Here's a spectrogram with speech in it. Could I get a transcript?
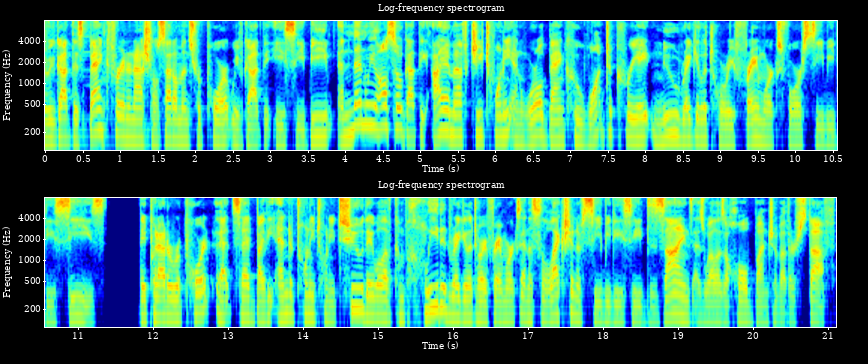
So we've got this Bank for International Settlements report, we've got the ECB, and then we also got the IMF, G20, and World Bank who want to create new regulatory frameworks for CBDCs. They put out a report that said by the end of 2022, they will have completed regulatory frameworks and a selection of CBDC designs, as well as a whole bunch of other stuff.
